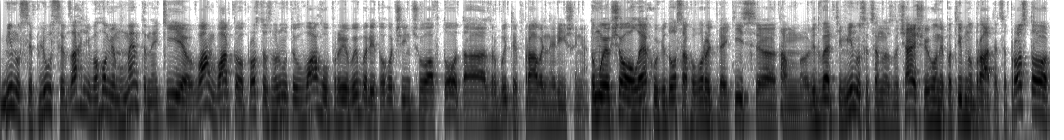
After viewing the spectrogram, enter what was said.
мінуси, плюси, взагалі вагомі моменти, на які вам варто просто звернути увагу при виборі того чи іншого авто та зробити правильне рішення. Тому, якщо Олег у відосах говорить про якісь е, там відверті мінуси, це не означає, що його не потрібно брати. Це просто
